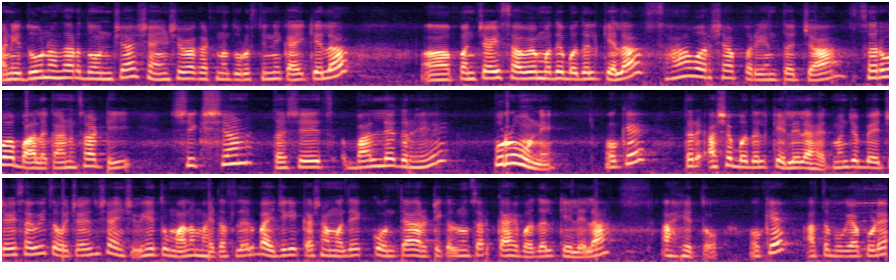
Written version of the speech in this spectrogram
आणि दोन हजार दोनच्या शहाऐंशीव्या घटनादुरुस्तीने काय केलं? पंचेचाळीसाव्यामध्ये बदल केला. सहा वर्षापर्यंतच्या सर्व बालकांसाठी शिक्षण तसेच बाल्यगृहे पुरवणे. ओके? तर असे बदल केलेले आहेत. म्हणजे बेचाळीसावी चौवेचाळीस शहाऐंशी हे तुम्हाला माहीत असलेलं पाहिजे की कशामध्ये कोणत्या आर्टिकलनुसार काय बदल केलेला आहे तो. ओके? आता बघूया पुढे.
